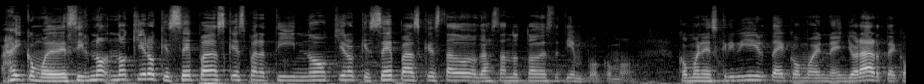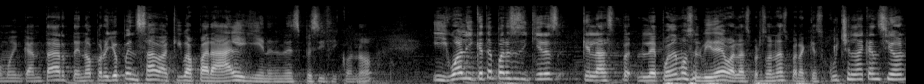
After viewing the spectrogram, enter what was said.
Ay, como de decir, no, no quiero que sepas que es para ti, no quiero que sepas que he estado gastando todo este tiempo, como, como en escribirte, como en, en llorarte, como en cantarte, ¿no? Pero yo pensaba que iba para alguien en específico, ¿no? Igual, ¿y qué te parece si quieres que las, le ponemos el video a las personas para que escuchen la canción?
